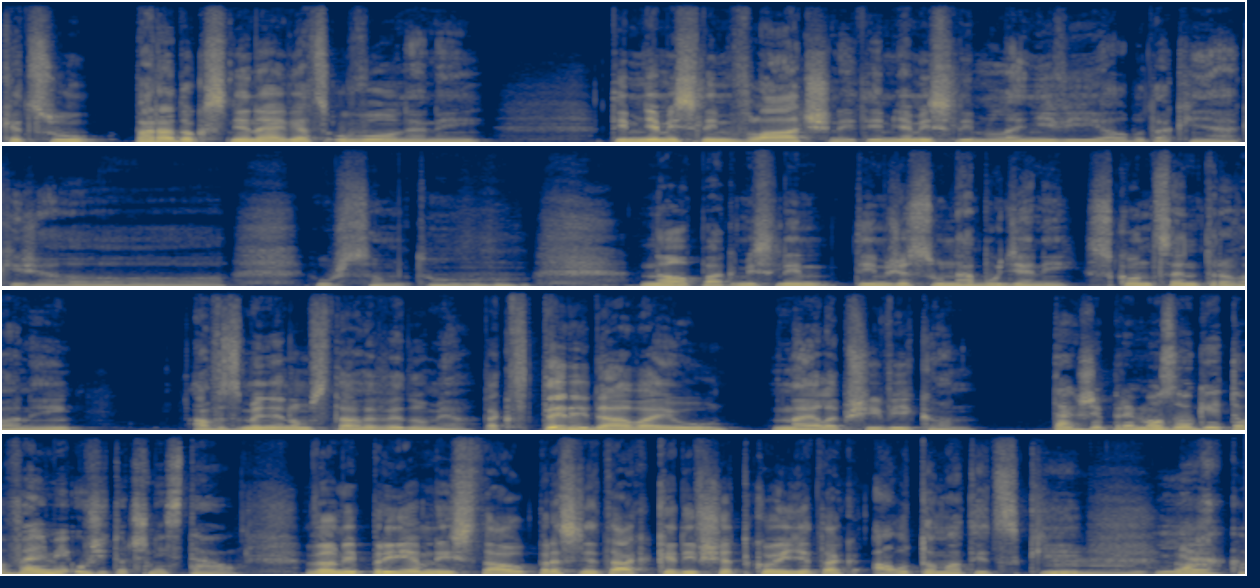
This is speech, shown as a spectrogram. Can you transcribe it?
Keď sú paradoxne najviac uvoľnení, tým nemyslím vláčny, tým nemyslím lenivý alebo taký nejaký, že oh, už som tu. Naopak, myslím tým, že sú nabudení, skoncentrovaní a v zmenenom stave vedomia. Tak vtedy dávajú najlepší výkon. Takže pre mozog je to veľmi užitočný stav. Veľmi príjemný stav, presne tak, kedy všetko ide tak automaticky. Mm, ľahko.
